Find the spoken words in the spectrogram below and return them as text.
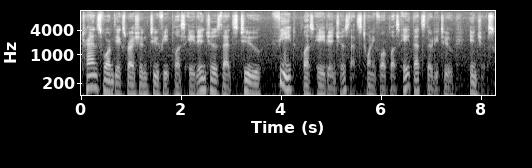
transform the expression 2 feet plus 8 inches, that's 2 feet plus 8 inches, that's 24 plus 8, that's 32 inches.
